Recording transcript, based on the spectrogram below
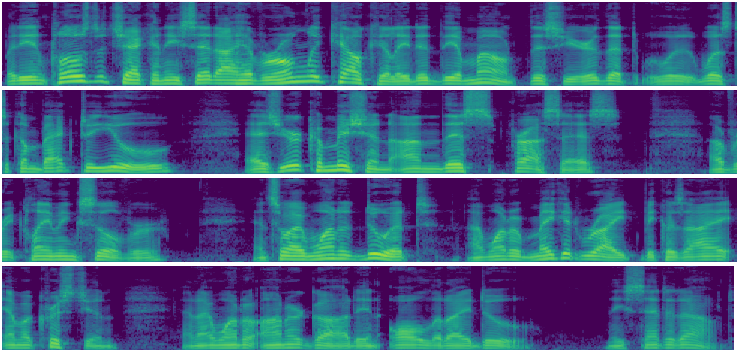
But he enclosed a check and he said, I have wrongly calculated the amount this year that w- was to come back to you as your commission on this process of reclaiming silver. And so I want to do it. I want to make it right because I am a Christian and I want to honor God in all that I do. And he sent it out.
